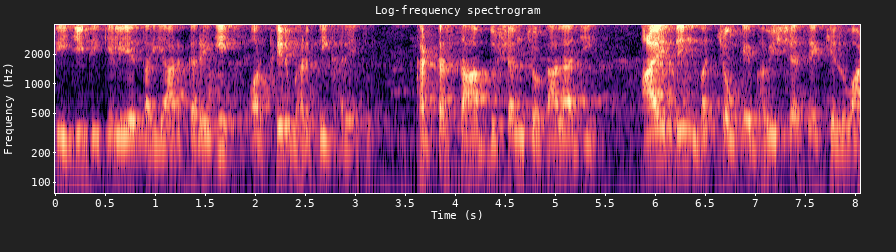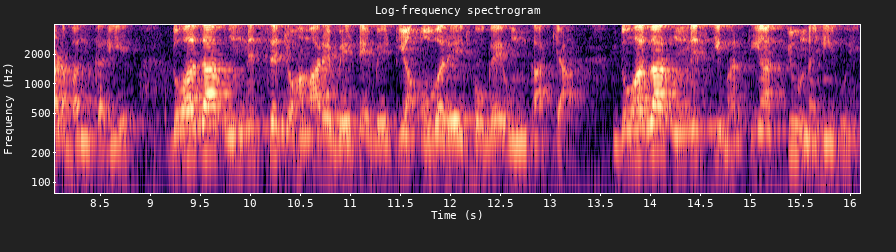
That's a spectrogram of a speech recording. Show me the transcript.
टीजीटी के लिए तैयार करेगी और फिर भर्ती करेगी। खट्टर साहब दुष्यंत चौटाला जी, आए दिन बच्चों के भविष्य से खिलवाड़ बंद करिए। 2019 से जो हमारे बेटे बेटियाँ ओवर एज हो गए, उनका क्या? 2019 की भर्तियाँ क्यों नहीं हुई?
